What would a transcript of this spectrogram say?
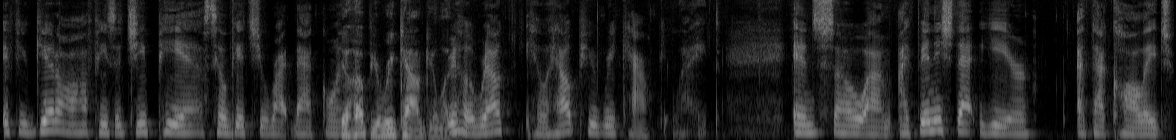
if you get off, He's a GPS. He'll get you right back on. He'll help you recalculate. He'll, rel- he'll help you recalculate. And so um, I finished that year at that college,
